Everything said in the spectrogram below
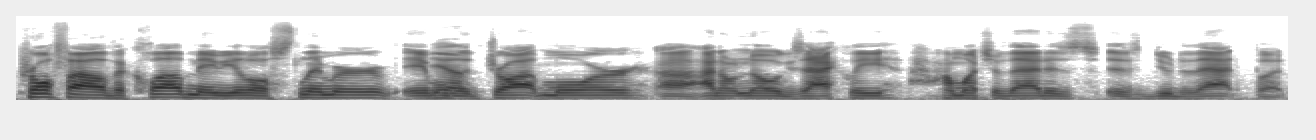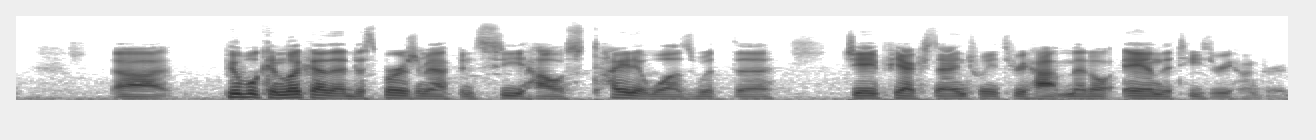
profile of the club, maybe a little slimmer, able Yeah. to draw it more. Uh, I don't know exactly how much of that is is due to that, but. Uh, People can look at that dispersion map and see how tight it was with the JPX 923 hot metal and the T300.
